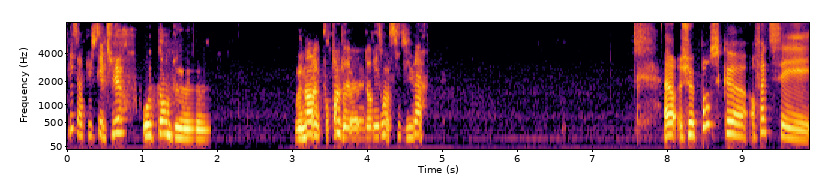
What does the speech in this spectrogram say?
Peace a pu séduire autant de venant pourtant d'horizons aussi divers alors, je pense que, en fait, c'est,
